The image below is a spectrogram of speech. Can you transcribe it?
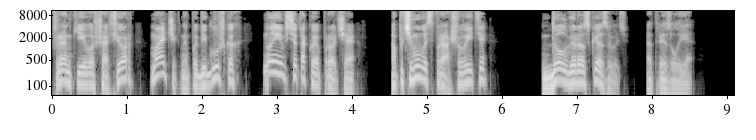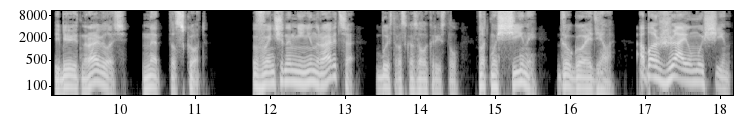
Фрэнки его шофер, мальчик на побегушках, ну и все такое прочее. А почему вы спрашиваете?» «Долго рассказывать», — отрезал я. «Тебе ведь нравилось, Нетта Скотт?» «Женщины мне не нравятся», — быстро сказала Кристал. «Вот мужчины — другое дело. Обожаю мужчин.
